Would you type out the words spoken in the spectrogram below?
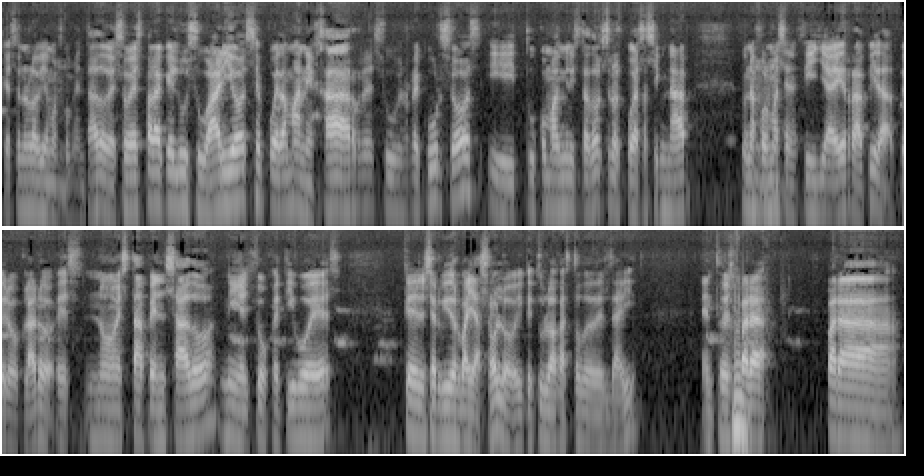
que eso no lo habíamos comentado. Eso es para que el usuario se pueda manejar sus recursos y tú como administrador se los puedas asignar de una forma sencilla y rápida. Pero claro, es, no está pensado ni su objetivo es que el servidor vaya solo y que tú lo hagas todo desde ahí. Entonces, para, para,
